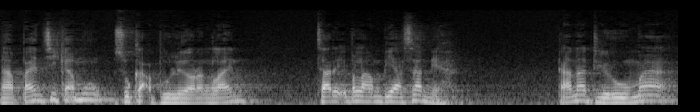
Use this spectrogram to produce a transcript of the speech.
ngapain sih kamu suka bully orang lain? Cari pelampiasan ya. Karena di rumah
